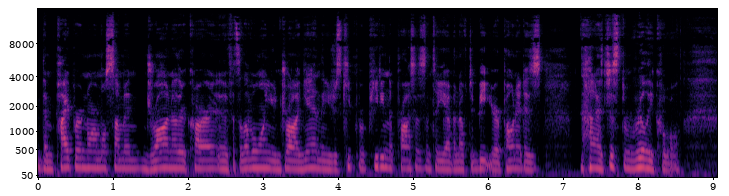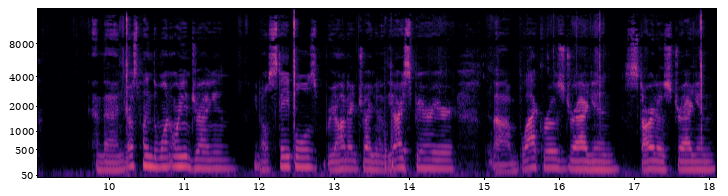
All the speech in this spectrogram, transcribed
then piper normal summon draw another card and if it's a level one you draw again then you just keep repeating the process until you have enough to beat your opponent is it's just really cool and then you're also playing the one orient dragon you know, Staples, Brionac Dragon of the Ice Barrier, uh, Black Rose Dragon, Stardust Dragon,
